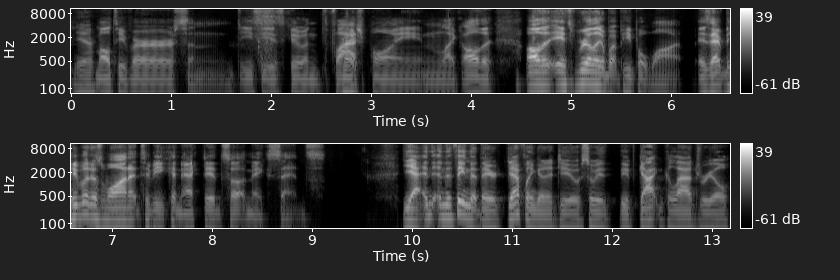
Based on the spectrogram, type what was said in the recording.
yeah multiverse and DC is doing Flashpoint right. and like all the all the it's really what people want. Is that people just want it to be connected so it makes sense. Yeah, and, and the thing that they're definitely going to do, so we, have got Galadriel,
